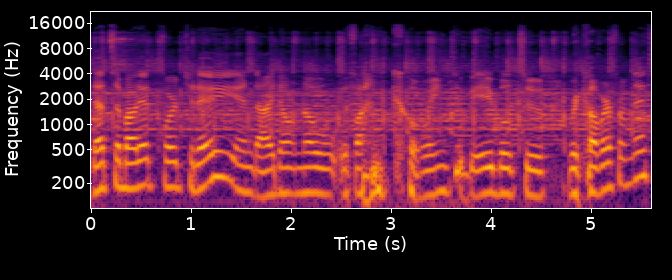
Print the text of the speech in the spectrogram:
that's about it for today and I don't know if I'm going to be able to recover from this.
